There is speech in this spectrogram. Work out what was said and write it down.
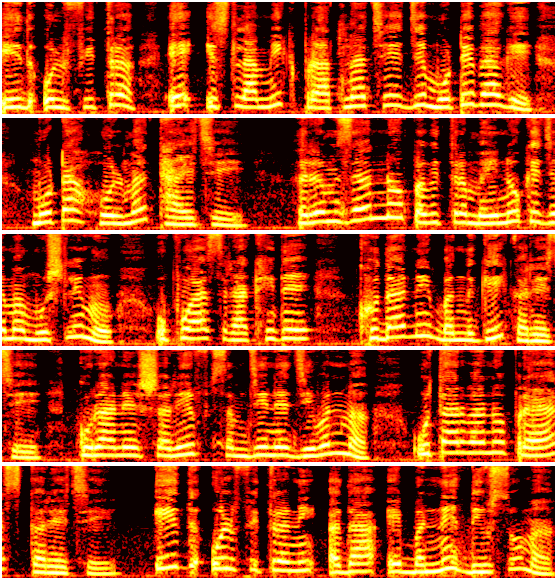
ઈદ ઉલ ફિત્ર એ ઇસ્લામિક પ્રાર્થના છે જે મોટે ભાગે મોટા હોલમાં થાય છે. રમઝાનનો પવિત્ર મહિનો કે જેમાં મુસ્લિમો ઉપવાસ રાખીને ખુદાની બંદગી કરે છે. કુરાને શરીફ સમજીને જીવનમાં ઉતારવાનો પ્રયાસ કરે છે. ઈદ ઉલ ફિત્રની અદા એ બંને દિવસોમાં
